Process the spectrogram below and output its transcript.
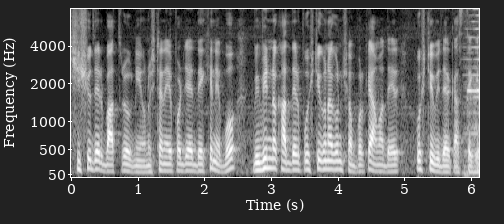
শিশুদের বাতরোগ নিয়ে। অনুষ্ঠানে এ পর্যায়ে দেখে নেব বিভিন্ন খাদ্যের পুষ্টি গুণাগুণ সম্পর্কে আমাদের পুষ্টিবিদের কাছ থেকে।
